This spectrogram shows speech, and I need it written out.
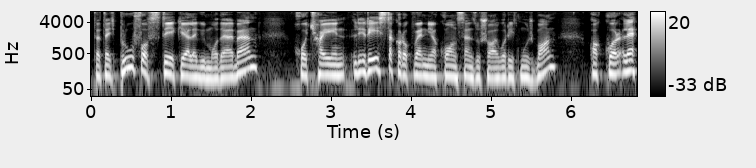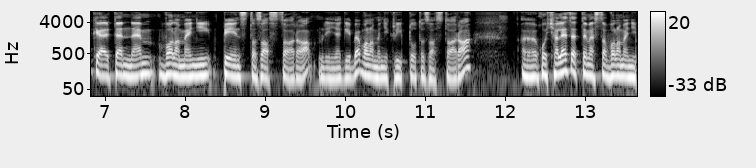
Tehát egy proof of stake jellegű modellben, hogyha én részt akarok venni a konszenzus algoritmusban, akkor le kell tennem valamennyi pénzt az asztalra, lényegében valamennyi kriptót az asztalra, Hogyha letettem ezt a valamennyi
